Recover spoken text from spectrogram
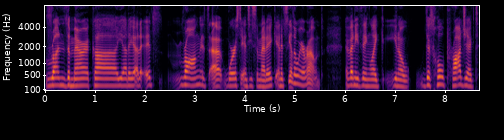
runs America yada yada it's wrong it's at worst anti-Semitic and it's the other way around. If anything like you know this whole project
